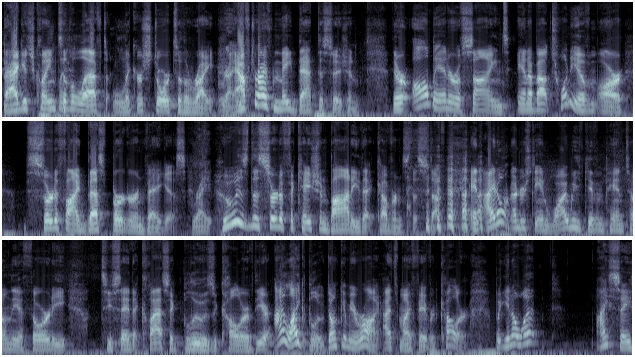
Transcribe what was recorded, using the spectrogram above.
Baggage claim to the left, liquor store to the right. Right. After I've made that decision, there are all manner of signs, and about 20 of them are certified best burger in Vegas. Right. Who is the certification body that governs this stuff? and I don't understand why we've given Pantone the authority to say that classic blue is the color of the year. I like blue. Don't get me wrong. It's my favorite color. But you know what? I say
